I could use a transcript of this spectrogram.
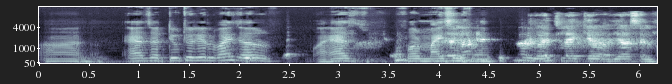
Uh, as a tutorial wise or as for Uh, myself. not uh, personal words, like your yourself.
